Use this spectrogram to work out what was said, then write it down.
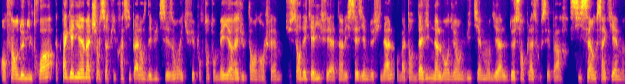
Enfin, en 2003, t'as pas gagné un match sur le circuit principal en ce début de saison et tu fais pourtant ton meilleur résultat en Grand Chelem. Tu sors des qualifs et atteins les 16e de finale en battant David Nalbandian, 8e mondial, 200 places vous séparent, 6-1 au 5e,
